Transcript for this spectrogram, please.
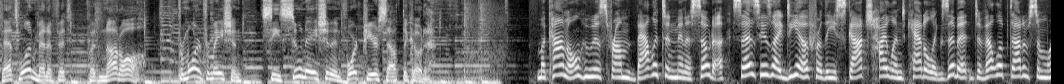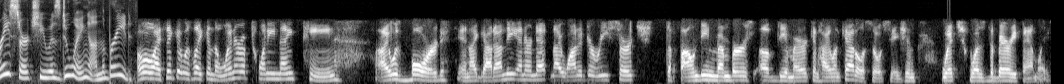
That's one benefit, but not all. For more information, see Sioux Nation in Fort Pierre, South Dakota. McConnell, who is from Balaton, Minnesota, says his idea for the Scotch Highland cattle exhibit developed out of some research he was doing on the breed. Oh, I think it was like in the winter of 2019. I was bored and I got on the internet and I wanted to research the founding members of the American Highland Cattle Association, which was the Berry family.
